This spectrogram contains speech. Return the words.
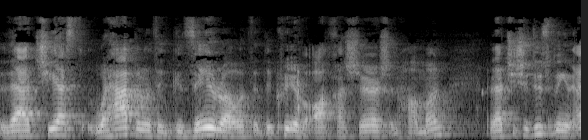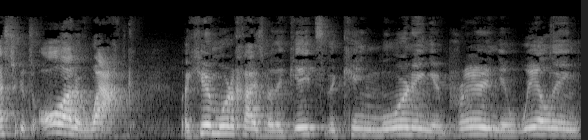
that she has to, what happened with the gezerah, with the decree of Achashverosh and Haman, and that she should do something. And Esther gets all out of whack. Like here, Mordechai is by the gates of the king, mourning and praying and wailing,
